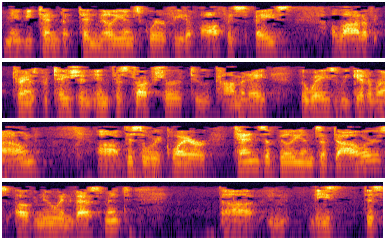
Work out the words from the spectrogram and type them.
maybe 10 million sq ft of office space, a lot of transportation infrastructure to accommodate the ways we get around. Uh, this will require tens of billions of dollars of new investment. Uh, this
